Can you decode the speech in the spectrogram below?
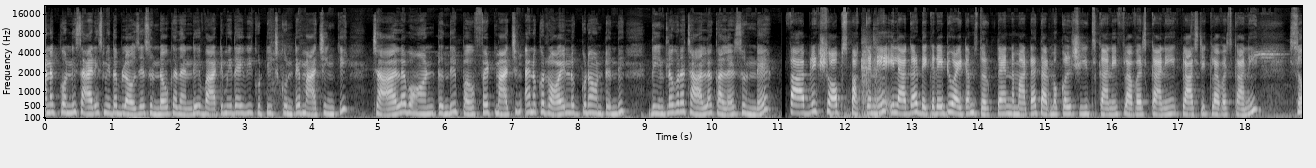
మనకు కొన్ని శారీస్ మీద బ్లౌజెస్ ఉండవు కదండి. వాటి మీద ఇవి కుట్టించుకుంటే మ్యాచింగ్కి చాలా బాగుంటుంది. పర్ఫెక్ట్ మ్యాచింగ్ అండ్ ఒక రాయల్ లుక్ కూడా ఉంటుంది. దీంట్లో కూడా చాలా కలర్స్ ఉండే. ఫ్యాబ్రిక్ షాప్స్ పక్కనే ఇలాగా డెకరేటివ్ ఐటమ్స్ దొరుకుతాయి అన్నమాట థర్మోకోల్ షీట్స్ కానీ ఫ్లవర్స్ కానీ ప్లాస్టిక్ ఫ్లవర్స్ కానీ. సో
